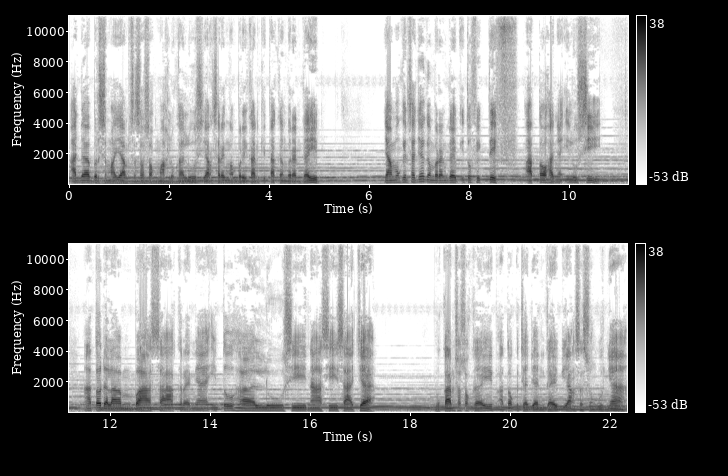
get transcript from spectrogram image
ada bersemayam sesosok makhluk halus yang sering memberikan kita gambaran gaib. Yang mungkin saja gambaran gaib itu fiktif atau hanya ilusi. Atau dalam bahasa kerennya itu halusinasi saja. Bukan sosok gaib atau kejadian gaib yang sesungguhnya.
